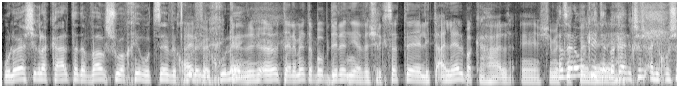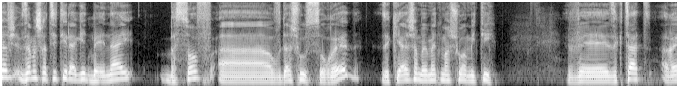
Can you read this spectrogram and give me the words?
הוא לא ישאיר לקהל את הדבר שהוא הכי רוצה וכולי ההפך, וכולי. כן, זה את האלמנט הבוב דילני הזה של קצת אה, להתעלל בקהל אה, שמצפה זה לא רק ל- להתעלם בקהל, אני חושב, אני חושב שזה מה שרציתי להגיד, בעיניי, בסוף העובדה שהוא שורד, זה כי היה שם באמת משהו אמיתי. וזה קצת, הרי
